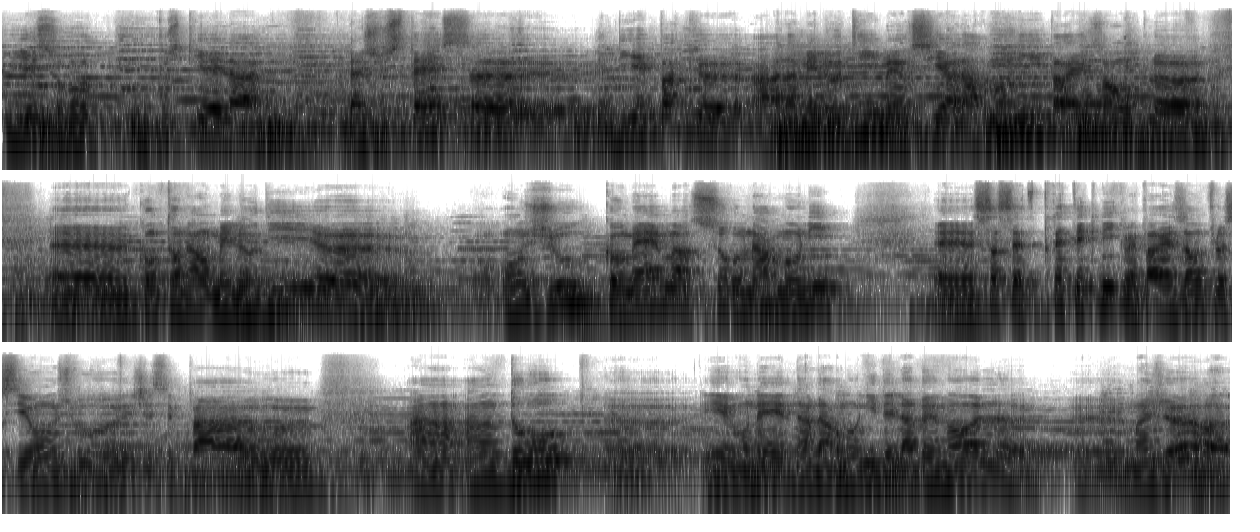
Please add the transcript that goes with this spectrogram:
fouillé sur tout ce qui est la, justesse, euh, liée pas que à la mélodie, mais aussi à l'harmonie. Par exemple, euh, quand on a une mélodie, on joue quand même sur une harmonie. Ça, c'est très technique, mais par exemple, si on joue, je sais pas, un, Do, et on est dans l'harmonie des La bémol euh, majeur,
